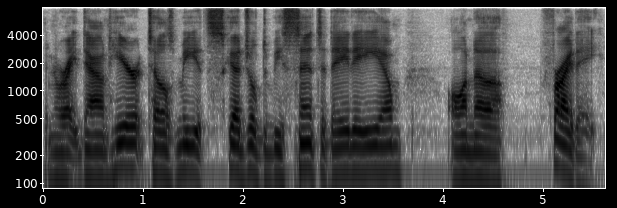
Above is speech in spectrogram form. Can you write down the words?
And right down here, it tells me it's scheduled to be sent at 8 a.m. on uh, Friday.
